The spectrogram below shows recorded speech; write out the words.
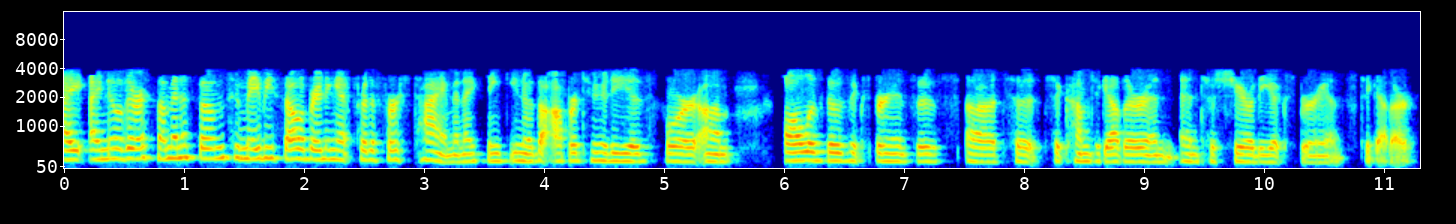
I, I know there are some Minnesotans who may be celebrating it for the first time. And I think, you know, the opportunity is for um, all of those experiences uh, to, to come together and, and to share the experience together.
